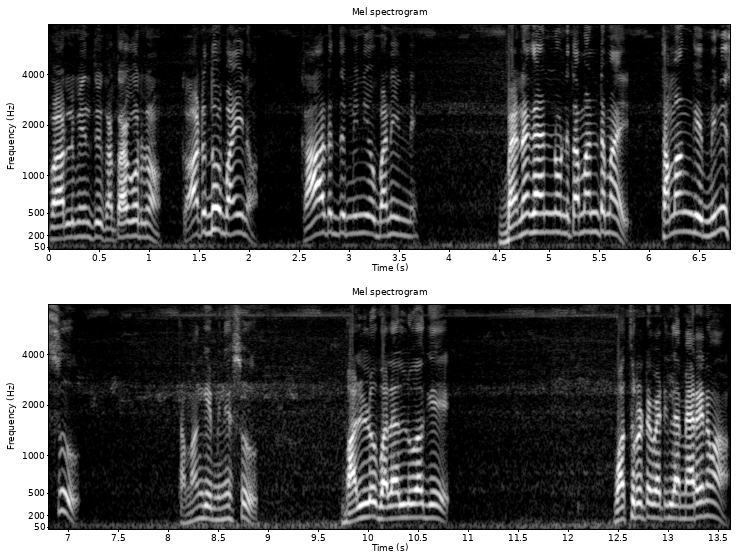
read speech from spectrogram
පාර්ලිමේන්තුවේ කතා කරනවා. කාටදෝ බයිනවා? කාටද මිනිියෝ බනින්නේ? බැනගන්න ඕනේ තමන්ටමයි. තමන්ගේ මිනිස්සු. තමන්ගේ මිනිස්සු බල්ලෝ බලල්ලු වගේ වතුරට වැටිලා මැරෙනවා.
